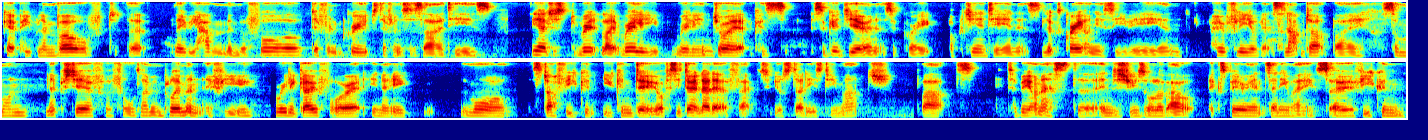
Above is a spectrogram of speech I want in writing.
get people involved that maybe haven't been before, different groups, different societies. yeah, just re- like really, really enjoy it because it's a good year and it's a great opportunity and it looks great on your CV and hopefully you'll get snapped up by someone next year for full-time employment if you really go for it. You know, you, the more stuff you can you can do. Obviously, don't let it affect your studies too much. But to be honest, the industry is all about experience anyway. So if you can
